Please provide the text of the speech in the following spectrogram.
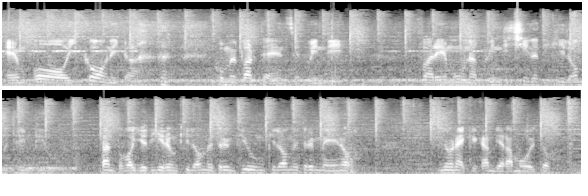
è un po' iconica come partenza, quindi faremo una quindicina di chilometri in più. Tanto voglio dire un chilometro in più, un chilometro in meno, non è che cambierà molto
